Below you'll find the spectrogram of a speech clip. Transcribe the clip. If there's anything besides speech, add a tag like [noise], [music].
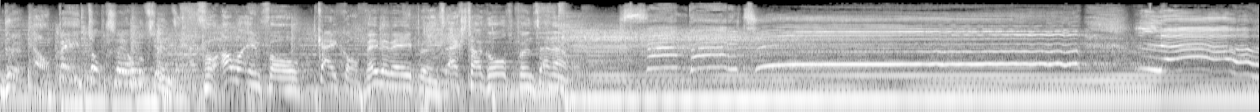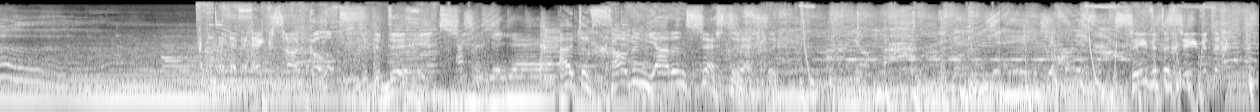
De LP Top 220. Voor alle info, kijk op www.extragold.nl. Extra Gold. De, de hits. Uit de gouden jaren 60. 70, 70.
